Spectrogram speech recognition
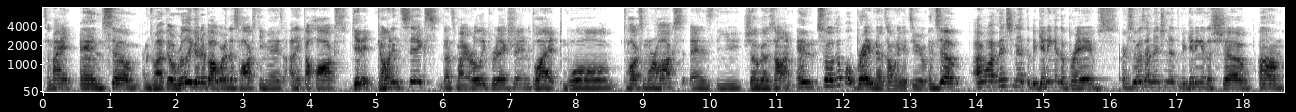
tonight. And so, so I feel really good about where this Hawks team is. I think the Hawks get it done in six. That's my early prediction. But we'll talk some more Hawks as the show goes on. And so a couple Brave notes I want to get to. And so I mentioned at the beginning of the Braves, or so as I mentioned at the beginning of the show, um,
